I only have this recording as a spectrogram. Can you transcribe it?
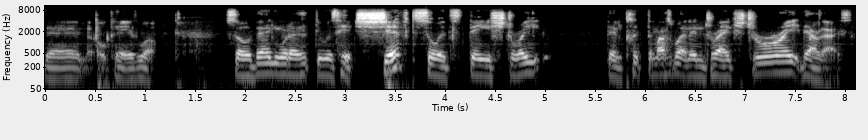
then OK as well. So then you want to do is hit shift so it stays straight then click the mouse button and drag straight down guys.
